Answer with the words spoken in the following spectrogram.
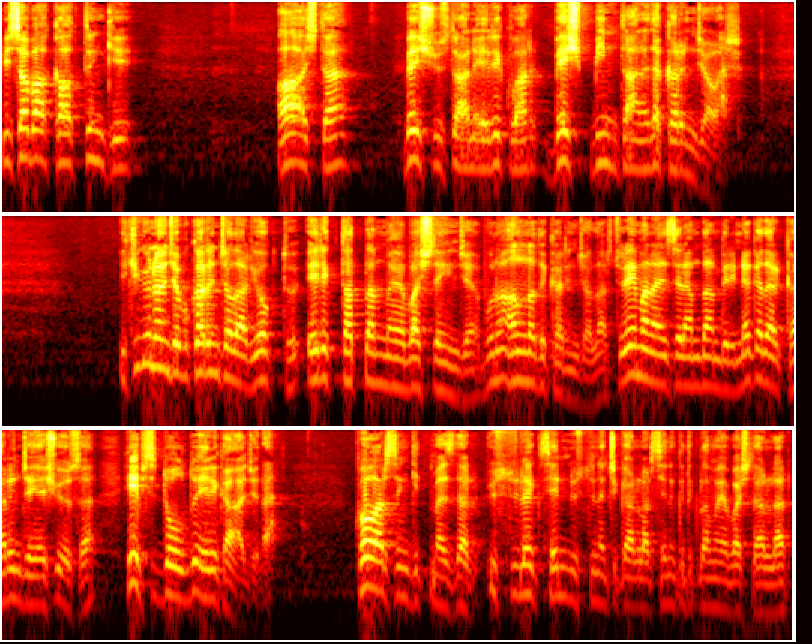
Bir sabah kalktın ki ağaçta 500 tane erik var, 5000 tane de karınca var. İki gün önce bu karıncalar yoktu. Erik tatlanmaya başlayınca bunu anladı karıncalar. Süleyman Aleyhisselam'dan beri ne kadar karınca yaşıyorsa hepsi doldu erik ağacına. Kovarsın gitmezler. Üstüne senin üstüne çıkarlar. Seni gıdıklamaya başlarlar.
